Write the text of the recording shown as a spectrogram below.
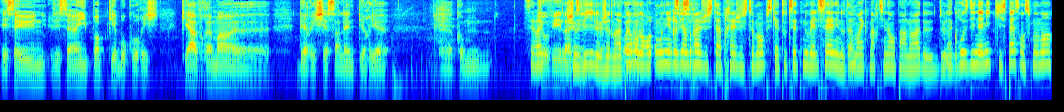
Et c'est un hip-hop qui est beaucoup riche, qui a vraiment euh, des richesses à l'intérieur. comme c'est vrai, Jovi, le jeune rappeur, on, y reviendra juste après, justement, puisqu'il y a toute cette nouvelle scène, et notamment mm. avec Martina, on parlera de, la mm. grosse dynamique qui se passe en ce moment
